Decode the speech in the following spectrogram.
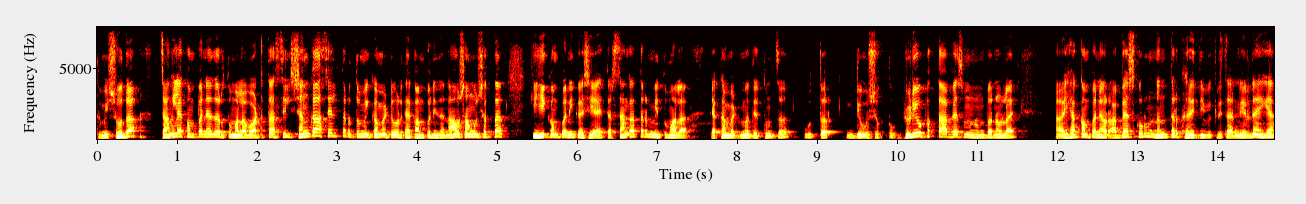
तुम्ही शोधा. चांगल्या कंपन्या जर तुम्हाला वाटत असतील शंका असेल तर तुम्ही कमेंटवर त्या कंपनीचं नाव सांगू शकता. की ही कंपनी कशी आहे तर सांगा. तर मी तुम्हाला त्या कमेंटमध्ये तुमचं उत्तर देऊ शकतो. व्हिडिओ फक्त अभ्यास म्हणून बनवला आहे ह्या कंपन्यावर अभ्यास करून नंतर खरेदी विक्रीचा निर्णय घ्या.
